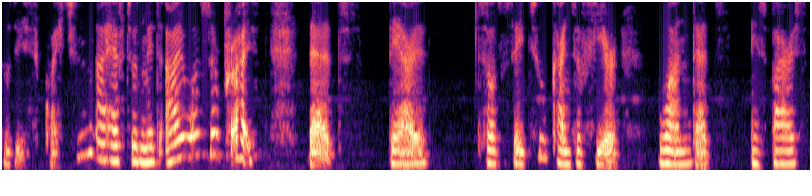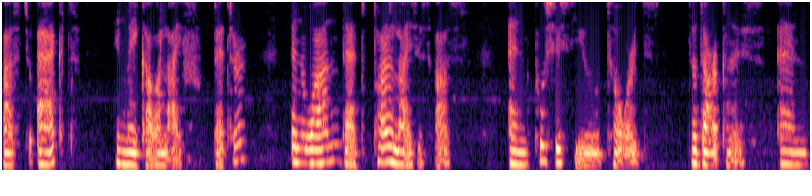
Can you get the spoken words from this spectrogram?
to this question. I have to admit, I was surprised that there are, so to say, two kinds of fear one that inspires us to act and make our life better, and one that paralyzes us and pushes you towards the darkness and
